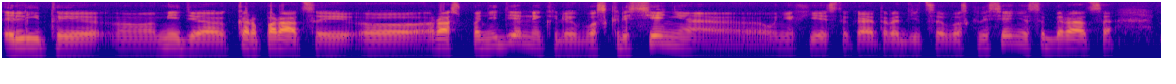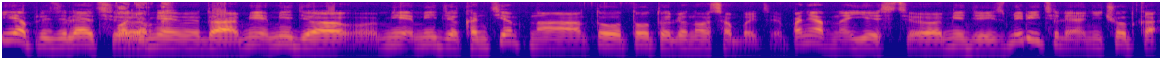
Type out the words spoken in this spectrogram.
элиты э, медиакорпораций э, раз в понедельник или в воскресенье. Э, у них есть такая традиция в воскресенье собираться и определять э, ме, да, медиа, медиа контент на то, то, то или иное событие. Понятно, есть э, медиаизмерители, они четко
